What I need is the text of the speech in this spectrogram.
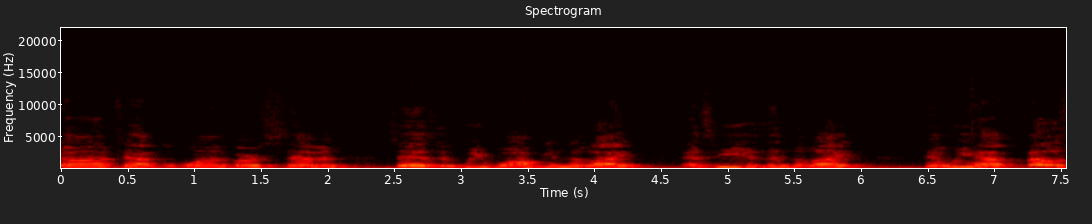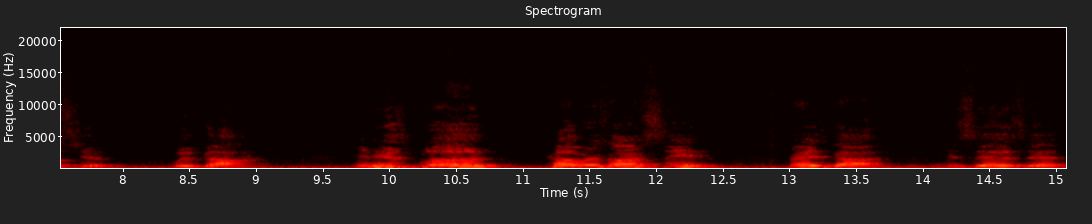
John chapter 1 verse 7 says if we walk in the light as he is in the light, then we have fellowship with God. And his blood covers our sins. Praise God. It says that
